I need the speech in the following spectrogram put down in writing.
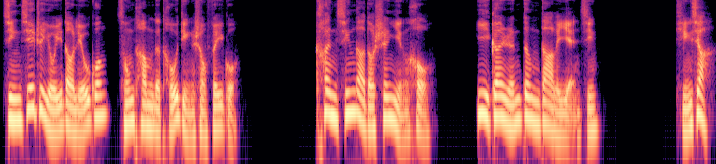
紧接着，有一道流光从他们的头顶上飞过。看清那道身影后，一干人瞪大了眼睛，停下！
